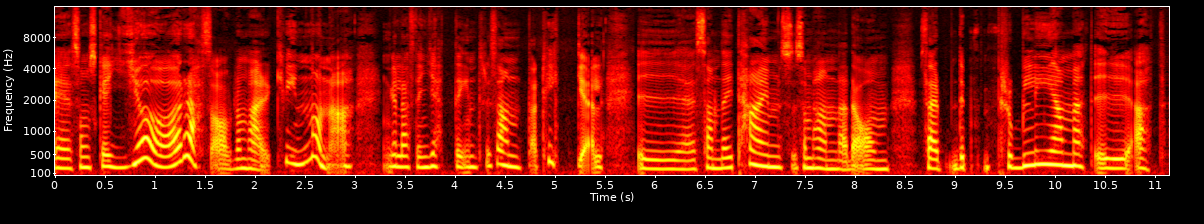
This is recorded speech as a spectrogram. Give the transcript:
Eh, som ska göras av de här kvinnorna. Jag läste en jätteintressant artikel i eh, Sunday Times som handlade om så här, det problemet i att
